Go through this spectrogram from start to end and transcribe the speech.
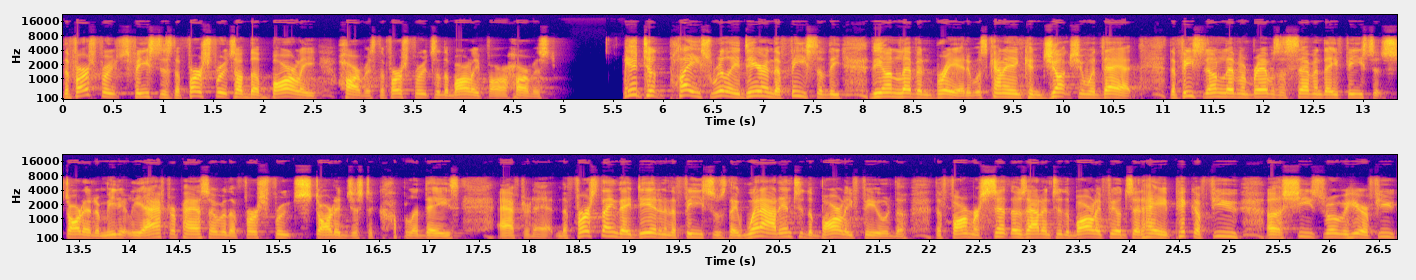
The first fruits feast is the first fruits of the barley harvest, the first fruits of the barley harvest. It took place really during the feast of the, the unleavened bread. It was kind of in conjunction with that. The feast of unleavened bread was a seven day feast that started immediately after Passover. The first fruits started just a couple of days after that. And the first thing they did in the feast was they went out into the barley field. The, the farmer sent those out into the barley field and said, Hey, pick a few uh, sheaves from over here, a few,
